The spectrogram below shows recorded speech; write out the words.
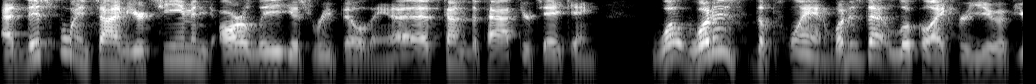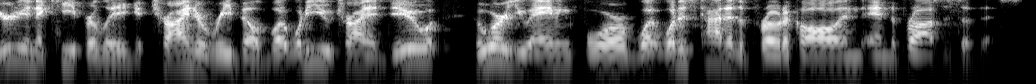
at this point in time, your team and our league is rebuilding. That's kind of the path you're taking. What what is the plan? What does that look like for you if you're in a keeper league trying to rebuild? What what are you trying to do? Who are you aiming for? What what is kind of the protocol and, and the process of this?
